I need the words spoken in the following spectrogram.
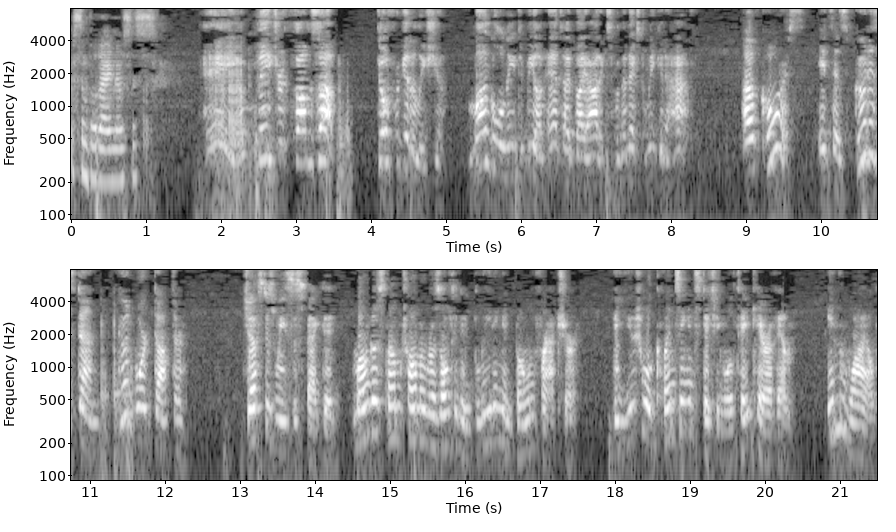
Simple diagnosis. Hey, major thumbs up. Don't forget, Alicia. Mongo will need to be on antibiotics for the next week and a half. Of course. It's as good as done. Good work, Doctor. Just as we suspected, Mongo's thumb trauma resulted in bleeding and bone fracture. The usual cleansing and stitching will take care of him. In the wild,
